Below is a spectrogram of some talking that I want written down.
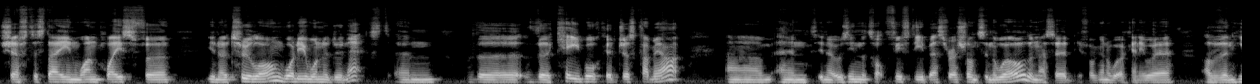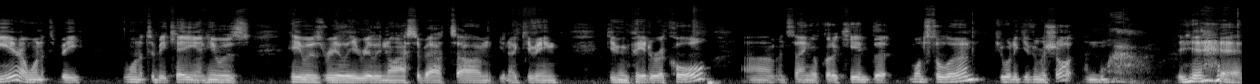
chefs to stay in one place for, you know, too long. What do you want to do next? And, the the Quay book had just come out, um, and you know it was in the top 50 best restaurants in the world. And I said, if I'm going to work anywhere other than here, I want it to be want it to be Quay. And he was he was really really nice about um, you know giving giving Peter a call um, and saying, I've got a kid that wants to learn. Do you want to give him a shot? And wow, yeah.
